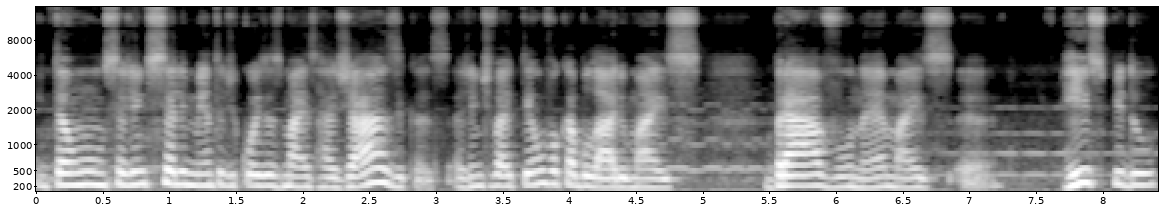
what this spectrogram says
Então, se a gente se alimenta de coisas mais rajásicas, a gente vai ter um vocabulário mais bravo, né, mais é, ríspido.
